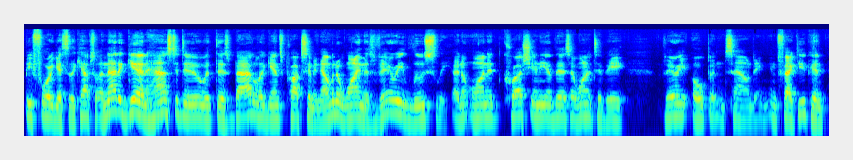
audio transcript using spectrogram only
before it gets to the capsule. And that again has to do with this battle against proximity. Now I'm going to wind this very loosely. I don't want to crush any of this. I want it to be very open sounding. In fact, you can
